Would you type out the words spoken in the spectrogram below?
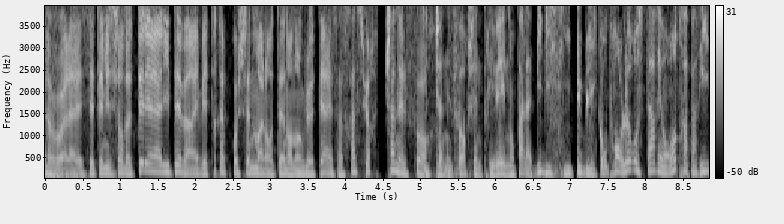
Voilà, et cette émission de télé-réalité va arriver très prochainement à l'antenne en Angleterre et ça sera sur Channel 4. Channel 4, chaîne privée et non pas la BBC publique. On prend l'Eurostar et on rentre à Paris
